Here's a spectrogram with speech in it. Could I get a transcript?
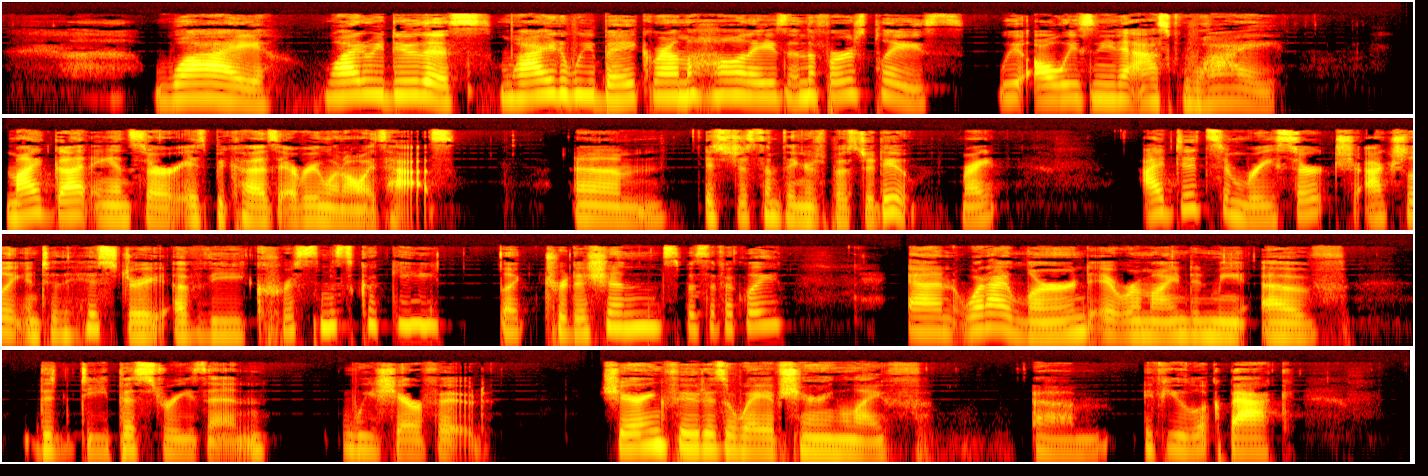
Why? Why do we do this? Why do we bake around the holidays in the first place? We always need to ask why. My gut answer is because everyone always has. Um, it's just something you're supposed to do, right? I did some research actually into the history of the Christmas cookie like tradition specifically. And what I learned, it reminded me of the deepest reason we share food. Sharing food is a way of sharing life. Um, if you look back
